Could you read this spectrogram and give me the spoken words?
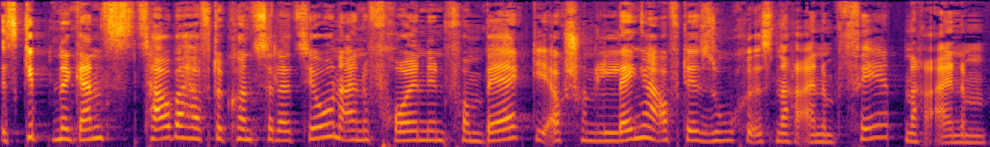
es gibt eine ganz zauberhafte Konstellation, eine Freundin vom Berg, die auch schon länger auf der Suche ist nach einem Pferd, nach einem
